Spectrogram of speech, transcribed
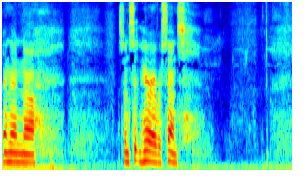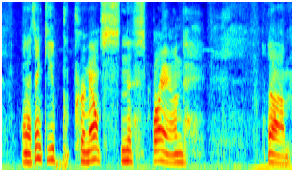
And then uh, it's been sitting here ever since. And I think you pronounce this brand um,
